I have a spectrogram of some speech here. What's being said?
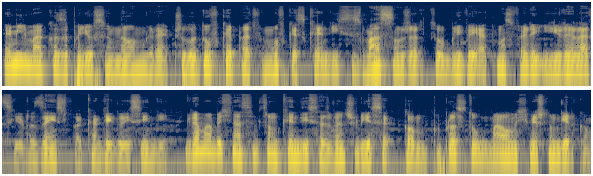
Emil Marko zapowiedział swoją nową grę, przygodówkę, platformówkę z Candice z masą żartobliwej atmosfery i relacji, rodzeństwa Candiego i Cindy. Gra ma być następcą Candice Adventure jest kom, po prostu małą, śmieszną gierką.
